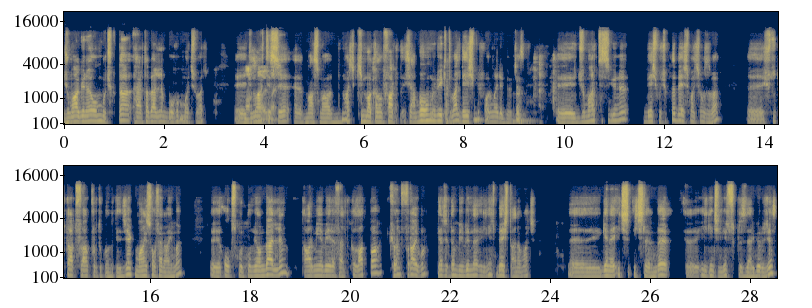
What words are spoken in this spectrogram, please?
Cuma günü 10.30'da Hertha Berlin Bochum maçı var. E, Masmavi cumartesi evet, masmavi maç. Kim bakalım farklı. Yani Bochum'u büyük ihtimal değişik bir formayla göreceğiz. E, cumartesi günü 5.30'da 5 maçımız var. E, Stuttgart Frankfurt'u konuk edecek. Mainz Hoffenheim'ı, e, Augsburg Union Berlin, Arminia Bielefeld Gladbach, Köln Freiburg. Gerçekten birbirinden ilginç 5 tane maç. E, gene iç, içlerinde e, ilginç ilginç sürprizler göreceğiz.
